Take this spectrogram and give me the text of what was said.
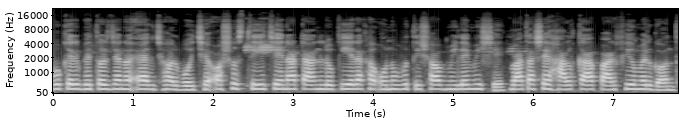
বুকের ভেতর যেন এক ঝড় বইছে, অস্বস্তি, চেনা টান লুকিয়ে রাখা অনুভূতি সব মিলেমিশে, বাতাসে হালকা পারফিউমের গন্ধ।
